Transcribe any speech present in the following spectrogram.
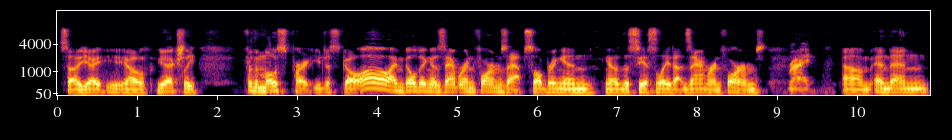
So yeah, you know, you actually for the most part, you just go, oh, I'm building a Xamarin Forms app, so I'll bring in, you know, the CSLA.Xamarin Forms. Right. Um, and then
